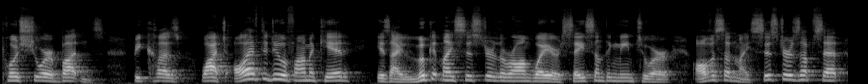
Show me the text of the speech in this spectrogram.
push your buttons? Because, watch, all I have to do if I'm a kid is I look at my sister the wrong way or say something mean to her. All of a sudden, my sister is upset,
